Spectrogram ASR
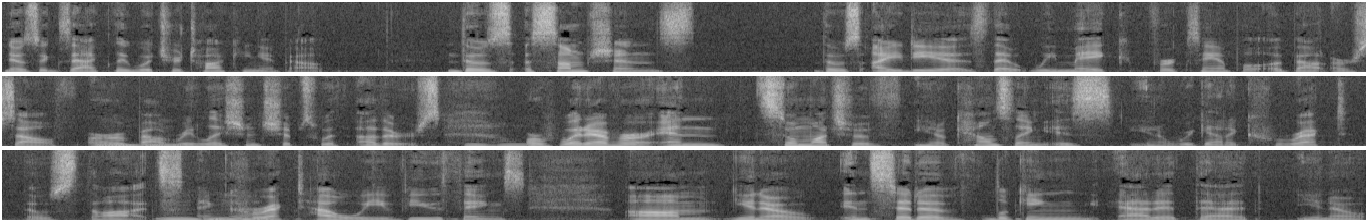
knows exactly what you're talking about. Those assumptions, those ideas that we make, for example, about ourselves or about relationships with others Mhm. or whatever. And so much of you know counseling is you know we got to correct those thoughts and Mhm. correct how we view things. Um, you know, instead of looking at it that you know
